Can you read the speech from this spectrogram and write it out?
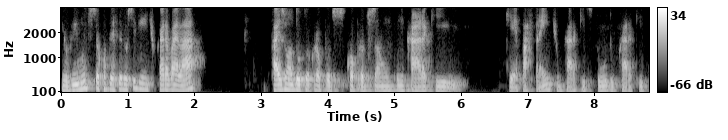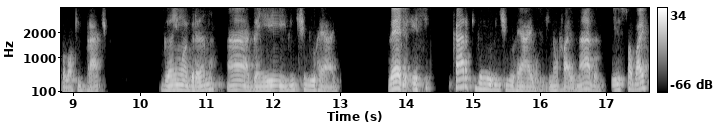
Eu vi muito isso acontecer o seguinte, o cara vai lá, faz uma dupla coprodução com um cara que, que é para frente, um cara que estuda, um cara que coloca em prática, ganha uma grana, ah, ganhei 20 mil reais. Velho, esse cara que ganhou 20 mil reais, que não faz nada, ele só vai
